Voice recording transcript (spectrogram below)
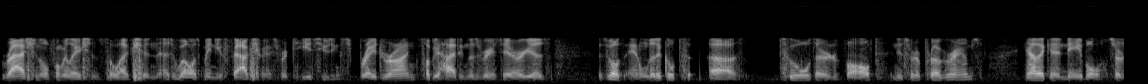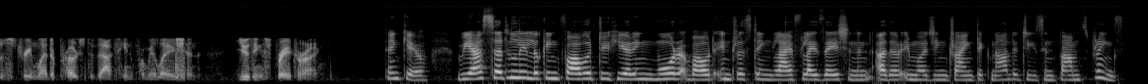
rational formulation selection, as well as manufacturing expertise using spray drying. So I'll be highlighting those various areas, as well as analytical t- uh, tools that are involved in these sort of programs, and how they can enable sort of streamlined approach to vaccine formulation using spray drying. Thank you. We are certainly looking forward to hearing more about interesting lyophilization and other emerging drying technologies in Palm Springs.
